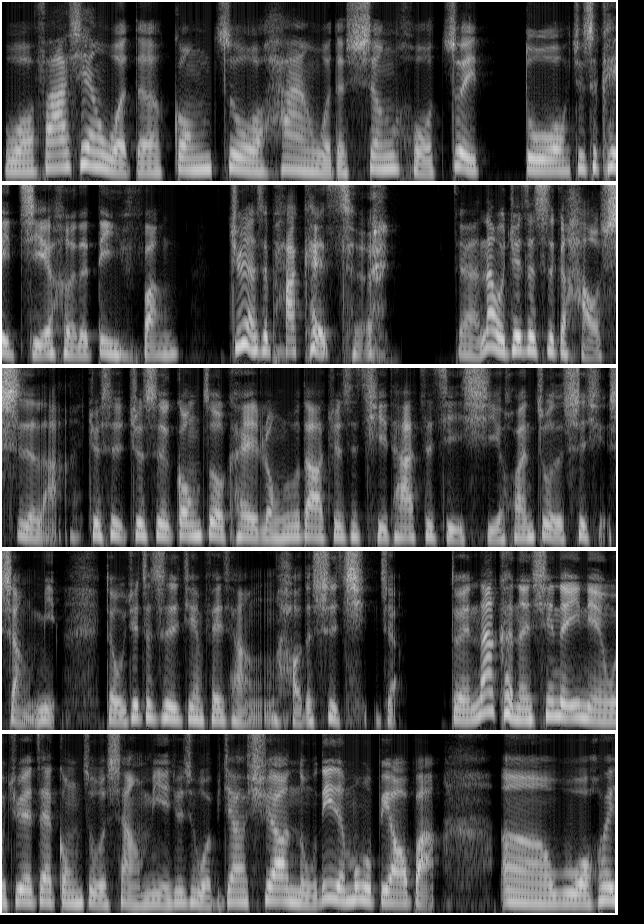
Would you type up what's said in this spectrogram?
我发现我的工作和我的生活最多就是可以结合的地方，居然是 Podcast。对啊，那我觉得这是个好事啦，就是就是工作可以融入到就是其他自己喜欢做的事情上面。对，我觉得这是一件非常好的事情。这样，对，那可能新的一年，我觉得在工作上面，就是我比较需要努力的目标吧。嗯、我会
